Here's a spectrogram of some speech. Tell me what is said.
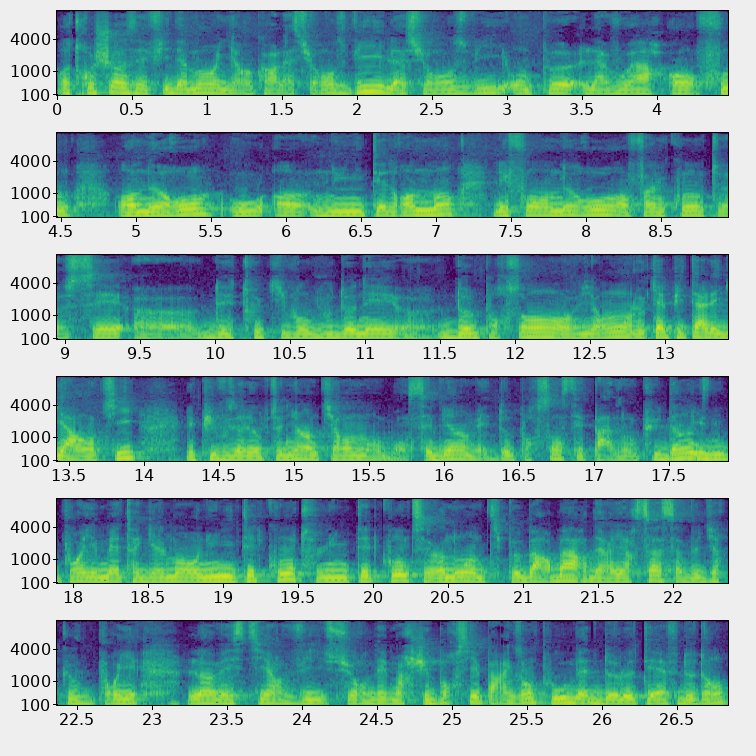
Autre chose, évidemment, il y a encore l'assurance vie. L'assurance vie, on peut l'avoir en fonds en euros ou en unité de rendement. Les fonds en euros, en fin de compte, c'est euh, des trucs qui vont vous donner 2% euh, environ. Le capital est garanti et puis vous allez obtenir un petit rendement. Bon, c'est bien, mais 2%, c'est pas non plus dingue. Vous pourriez mettre également en unité de compte. L'unité de compte, c'est un nom un petit peu barbare. Derrière ça, ça veut dire que vous pourriez l'investir sur des marchés boursiers, par exemple, ou mettre de l'ETF dedans,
